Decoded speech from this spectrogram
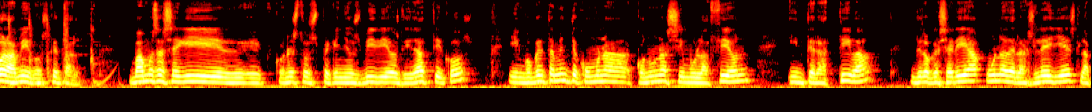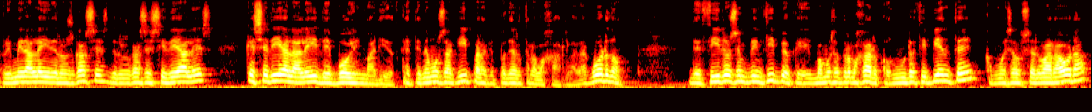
Hola amigos, ¿qué tal? Vamos a seguir eh, con estos pequeños vídeos didácticos y concretamente con una, con una simulación interactiva de lo que sería una de las leyes, la primera ley de los gases, de los gases ideales, que sería la ley de Boyle-Mariotte, que tenemos aquí para que poder trabajarla, ¿de acuerdo? Deciros en principio que vamos a trabajar con un recipiente, como vais a observar ahora,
